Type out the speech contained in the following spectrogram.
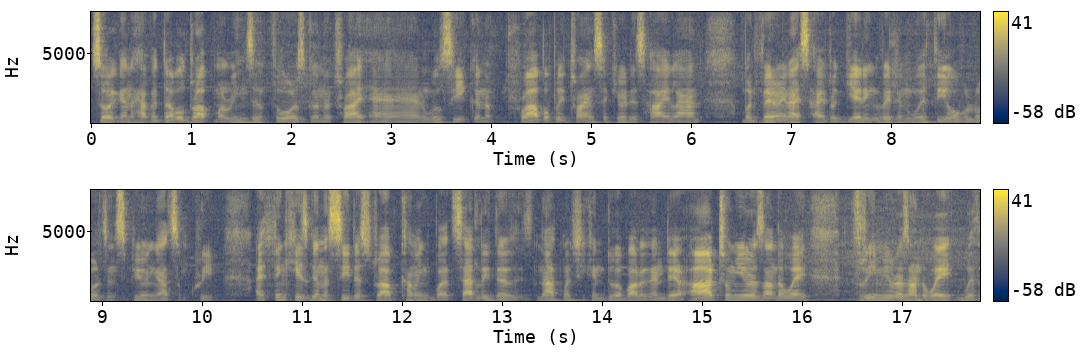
So we're gonna have a double drop marines and thor's gonna try and we'll see. Gonna probably try and secure this high land but very nice IdrA getting vision with the overlords and spewing out some creep. I think he's gonna see this drop coming but sadly there's not much he can do about it. And there are two mutas on the way three mutas on the way with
